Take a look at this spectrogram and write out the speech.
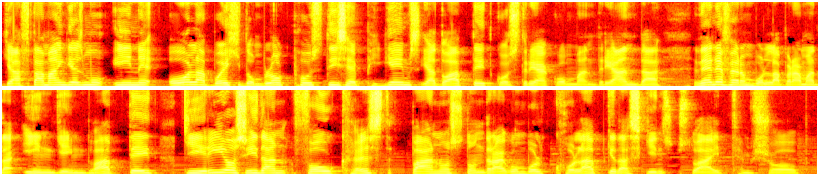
Και αυτά μάγκες μου είναι όλα που έχει το blog post της Epic Games για το update 23.30. Δεν έφεραν πολλά πράγματα in-game το update, κυρίως ήταν focused πάνω στον Dragon Ball Collab και τα skins στο item shop.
